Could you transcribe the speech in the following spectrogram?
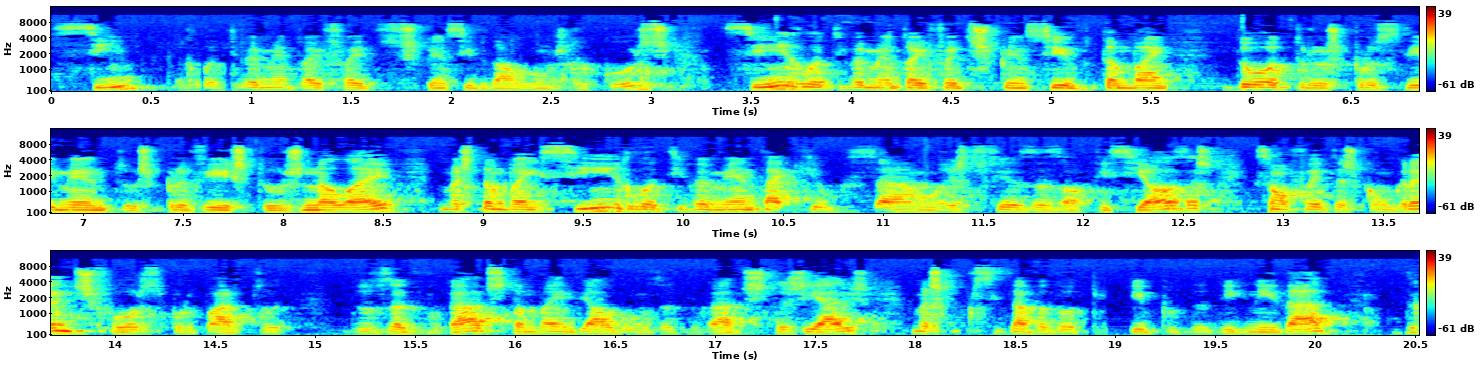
Sim, relativamente ao efeito suspensivo de alguns recursos, sim, relativamente ao efeito suspensivo também de outros procedimentos previstos na lei, mas também sim relativamente àquilo que são as defesas oficiosas, que são feitas com grande esforço por parte dos advogados, também de alguns advogados estagiários, mas que precisava de outro tipo de dignidade, de,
